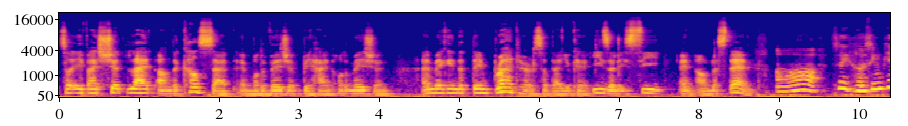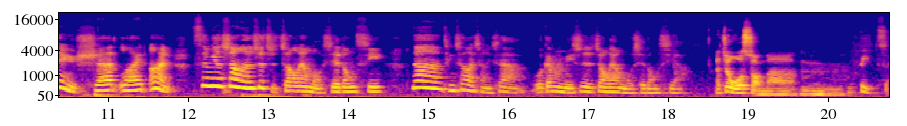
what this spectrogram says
So if I shed light on the concept and motivation behind automation, I'm making the thing brighter so that you can easily see and understand. 哦，所以核心片语 shed light on 字面上呢是指照亮某些东西。那停下来想一下，我干嘛没事照亮某些东西啊？ 那就我爽嘛，嗯。闭嘴！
